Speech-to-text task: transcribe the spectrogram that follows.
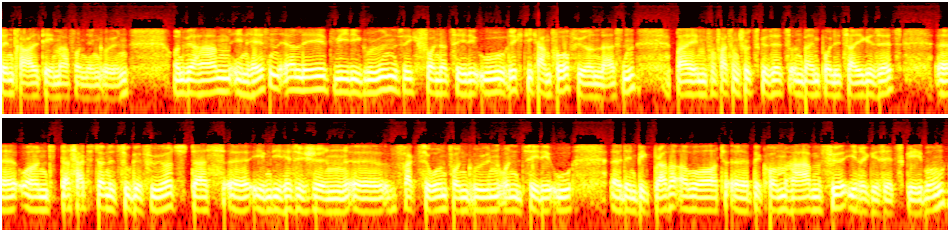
Zentralthema von den Grünen. Und wir haben in Hessen erlebt, wie die Grünen sich von der CDU richtig haben vorführen lassen beim Verfassungsschutzgesetz und beim Polizeigesetz. Äh, und das hat dann dazu geführt, dass äh, eben die hessischen Fraktionen von Grünen und CDU den Big Brother Award bekommen haben für ihre Gesetzgebung.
